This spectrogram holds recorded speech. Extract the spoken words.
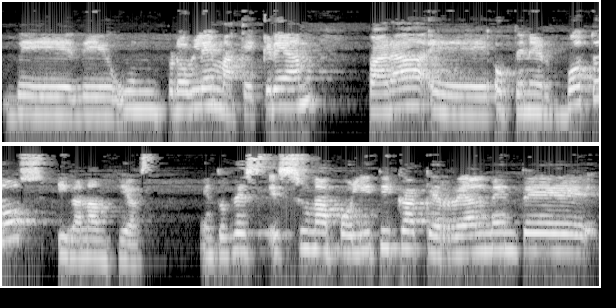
de, un problema que crean para eh, obtener votos y ganancias. Entonces, es una política que realmente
